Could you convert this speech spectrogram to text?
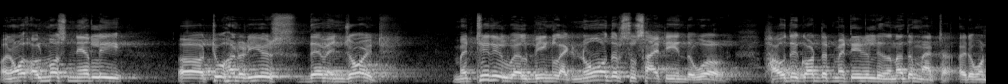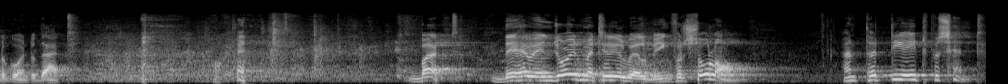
Almost nearly uh, 200 years they've enjoyed material well-being like no other society in the world. How they got that material is another matter, I don't want to go into that okay? But they have enjoyed material well-being for so long and thirty-eight percent.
